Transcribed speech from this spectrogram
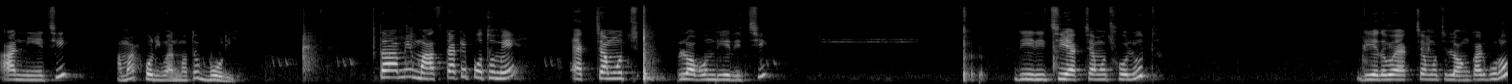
আর নিয়েছি আমার পরিমাণ মতো বড়ি। তা আমি মাছটাকে প্রথমে এক চামচ লবণ দিয়ে দিচ্ছি। দিয়ে দিচ্ছি এক চামচ হলুদ। দিয়ে দেবো এক চামচ লঙ্কার গুঁড়ো।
